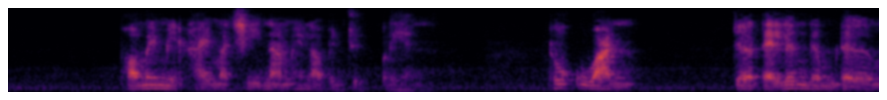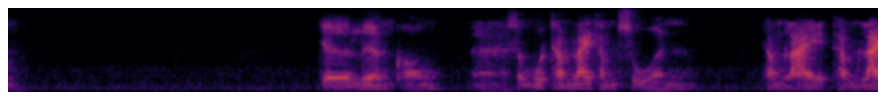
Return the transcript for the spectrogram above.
ๆ เพราะไม่มีใครมาชี้นำให้เราเป็นจุดเปลี่ยน ทุกวันเจอแต่เรื่องเดิมๆ เจอเรื่องของอสมมุติทำไร่ทำสวนทำไร่ทำไร่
